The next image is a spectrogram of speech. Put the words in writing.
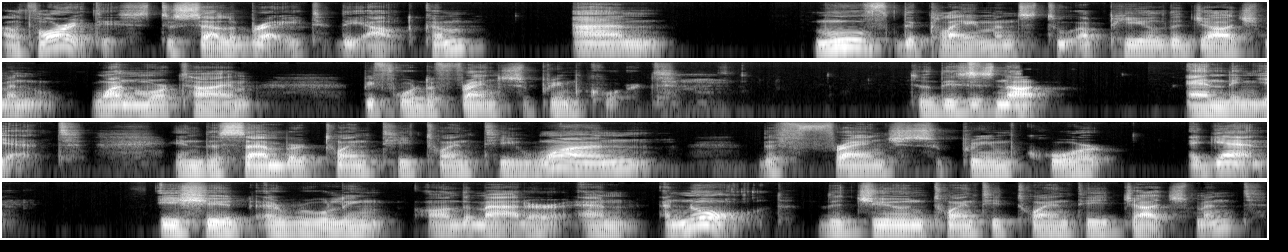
authorities to celebrate the outcome and moved the claimants to appeal the judgment one more time before the French Supreme Court. So this is not ending yet. In December 2021, the French Supreme Court again issued a ruling on the matter and annulled the June 2020 judgment,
